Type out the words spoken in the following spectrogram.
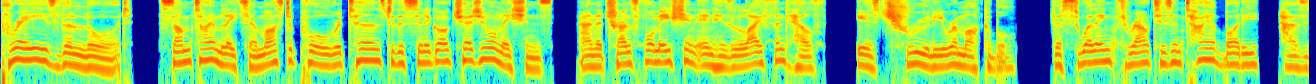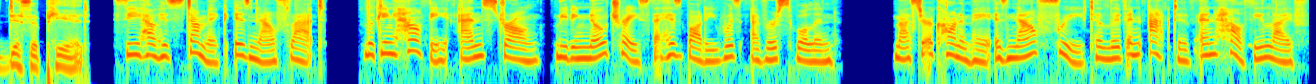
Praise the Lord. Sometime later, Master Paul returns to the Synagogue Church of All Nations, and the transformation in his life and health is truly remarkable. The swelling throughout his entire body has disappeared. See how his stomach is now flat, looking healthy and strong, leaving no trace that his body was ever swollen. Master Economhe is now free to live an active and healthy life.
